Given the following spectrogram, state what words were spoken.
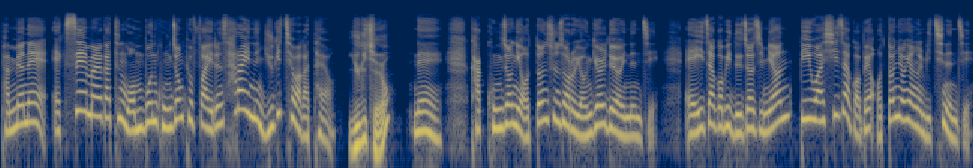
반면에 XMR 같은 원본 공정표 파일은 살아있는 유기체와 같아요. 유기체요? 네, 각 공정이 어떤 순서로 연결되어 있는지, A 작업이 늦어지면 B와 C 작업에 어떤 영향을 미치는지,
